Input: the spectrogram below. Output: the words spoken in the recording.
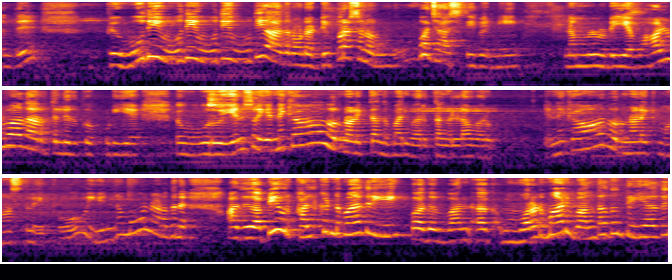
வந்து ஊதி ஊதி ஊதி ஊதி அதனோட டிப்ரெஷனை ரொம்ப ஜாஸ்தி பண்ணி நம்மளுடைய வாழ்வாதாரத்தில் இருக்கக்கூடிய ஒரு என்ன சொல்ல என்னைக்காவது ஒரு நாளைக்கு தான் அந்த மாதிரி வருத்தங்கள்லாம் வரும். என்னைக்காவது ஒரு நாளைக்கு மாசத்துல இப்போ என்னமோ நடந்தது அது அப்படியே ஒரு கல்கண்டு மாதிரி அது வந் முரடு மாதிரி வந்ததும் தெரியாது.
